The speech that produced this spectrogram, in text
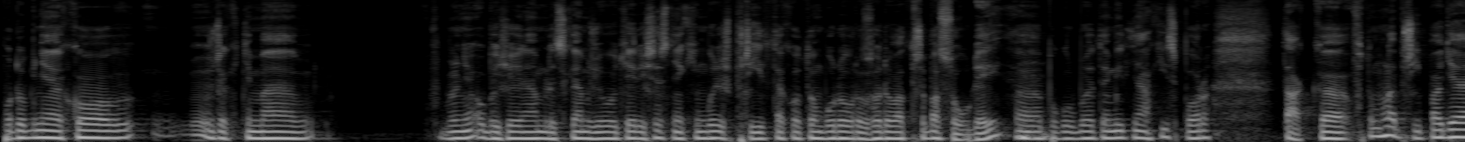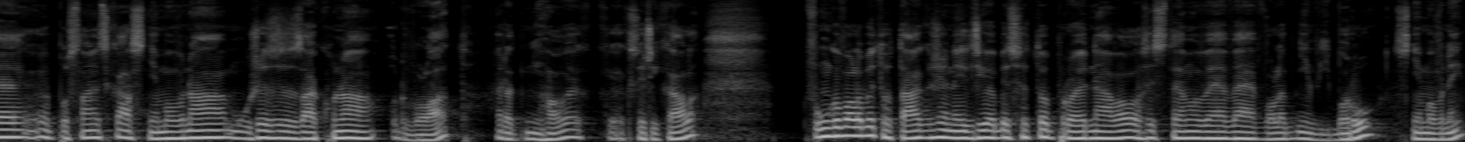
podobně jako, řekněme, v úplně obyčejném lidském životě, když se s někým budeš přijít, tak o tom budou rozhodovat třeba soudy, eh, hmm. pokud budete mít nějaký spor. Tak eh, v tomhle případě poslanecká sněmovna může ze zákona odvolat radního, jak, jak si říkal. Fungovalo by to tak, že nejdříve by se to projednávalo systémově ve volebním výboru sněmovny,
